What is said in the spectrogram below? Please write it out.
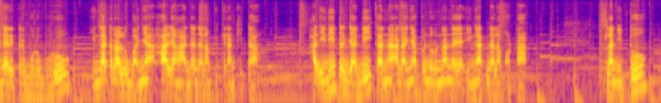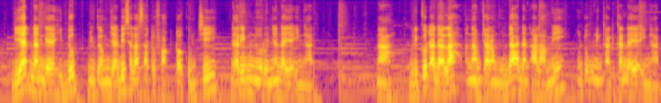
dari terburu-buru hingga terlalu banyak hal yang ada dalam pikiran kita. Hal ini terjadi karena adanya penurunan daya ingat dalam otak. Selain itu, diet dan gaya hidup juga menjadi salah satu faktor kunci dari menurunnya daya ingat. Nah, berikut adalah 6 cara mudah dan alami untuk meningkatkan daya ingat.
